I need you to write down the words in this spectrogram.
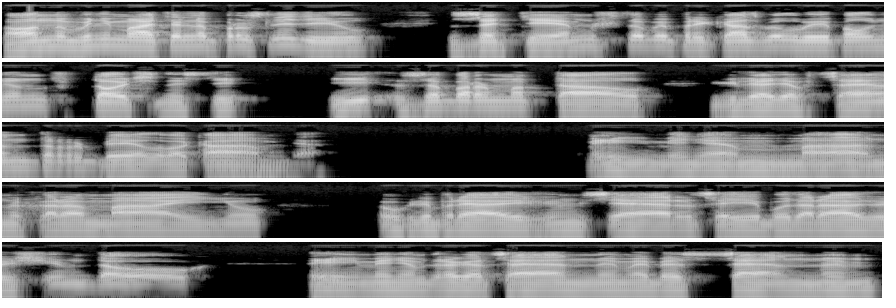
Он внимательно проследил за тем, чтобы приказ был выполнен в точности, и забормотал, глядя в центр белого камня. «Именем Манхарамайню, укрепляющим сердце и будоражащим дух, именем драгоценным и бесценным,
